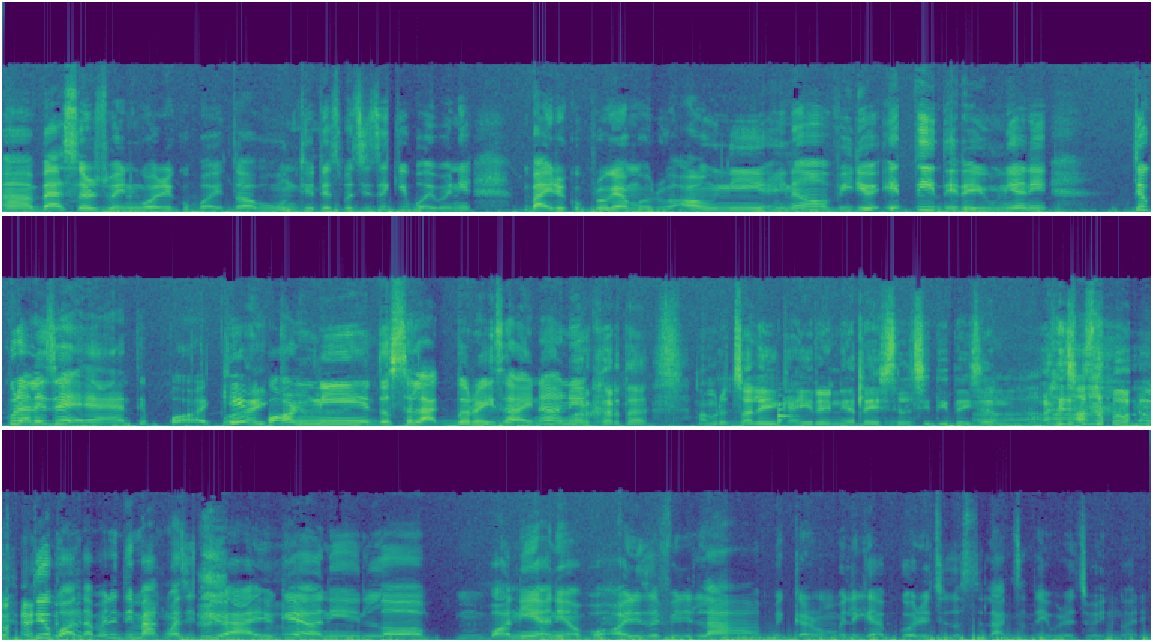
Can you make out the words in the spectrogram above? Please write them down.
ब्याचलर जोइन गरेको भए त अब हुन्थ्यो। त्यसपछि चाहिँ के भयो भने बाहिरको प्रोग्रामहरू आउने होइन भिडियो यति धेरै हुने अनि त्यो कुराले चाहिँ त्यो के पढ्ने जस्तो लाग्दो रहेछ होइन अनि भर्खर त हाम्रो चलेका हिरोइनहरूले एसएलसी दिँदैछन्। त्यो भन्दा पनि दिमागमा चाहिँ त्यो आयो कि अनि ल भने अनि अब अहिले चाहिँ फेरि ला बेकारमा मैले ग्याप गरेको छु जस्तो लाग्छ त्यही भएर जोइन गरेँ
